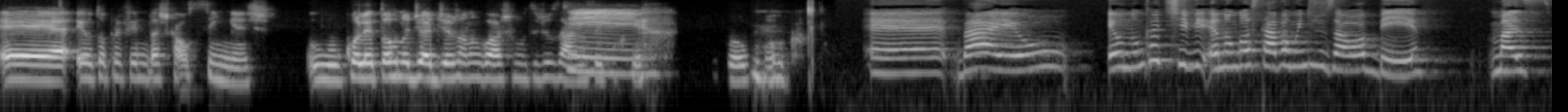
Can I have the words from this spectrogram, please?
é, eu tô preferindo das calcinhas. O coletor no dia a dia eu já não gosto muito de usar, Sim. não sei porquê. um pouco. É, bah, eu, eu nunca tive. Eu não gostava muito de usar OB, mas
